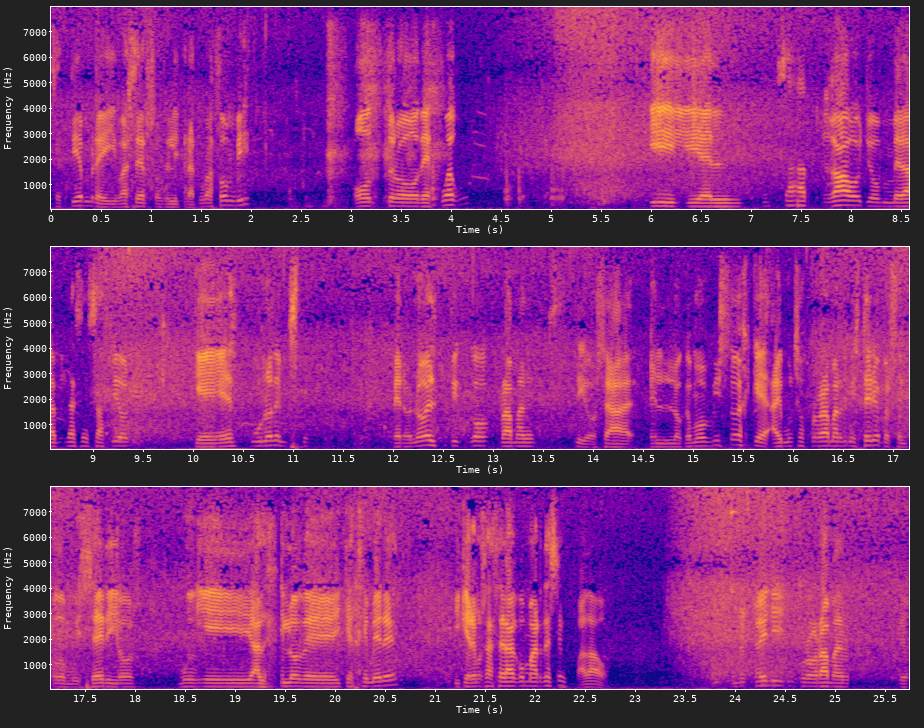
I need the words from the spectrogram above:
septiembre y va a ser sobre literatura zombie. Otro de juego. Y, y el yo me da la sensación que es uno de mis pero no el típico programa de misterio. O sea, el- lo que hemos visto es que hay muchos programas de misterio, pero son todos muy serios, muy al estilo de Iker Jiménez, y queremos hacer algo más desenfadado. No hay ningún programa de misterio,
